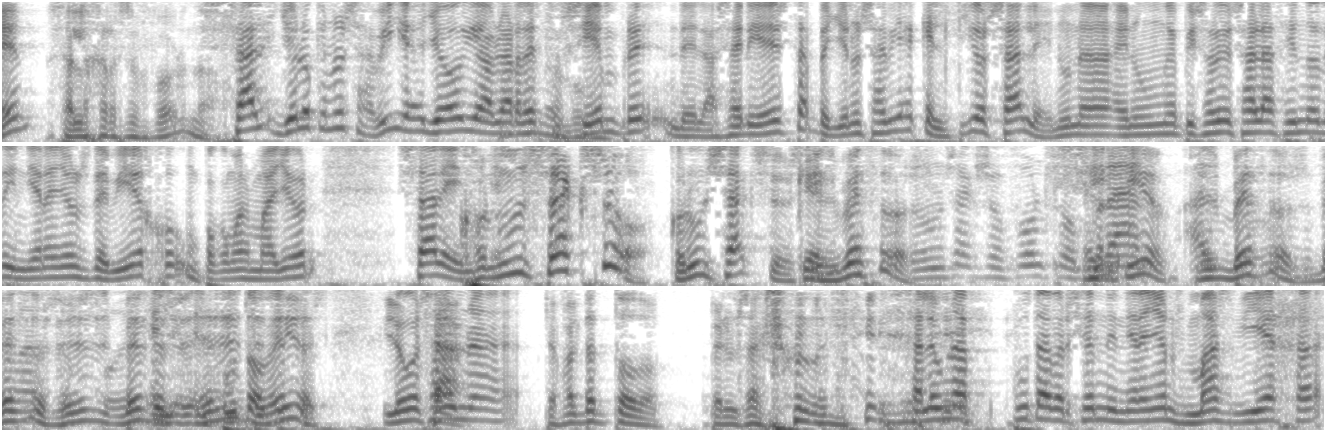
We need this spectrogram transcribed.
¿Eh? ¿Sale Harrison Ford? No. Sale- yo lo que no sabía, yo oí hablar de esto siempre, de la serie esta, pero yo no sabía que el tío sale. En, una, en un episodio sale haciendo de Indiana Jones de viejo, un poco más mayor. Sale ¿Con un saxo? con un saxo. ¿Que sí. es Bezos? Con un saxofón Sí, soprano. tío. alto, Es Bezos, Bezos, joder. Bezos, el eres puto este. Bezos. Y luego O sea, sale una- Te falta todo, pero el saxo lo tienes. Sale una puta versión de Indiana Jones más vieja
